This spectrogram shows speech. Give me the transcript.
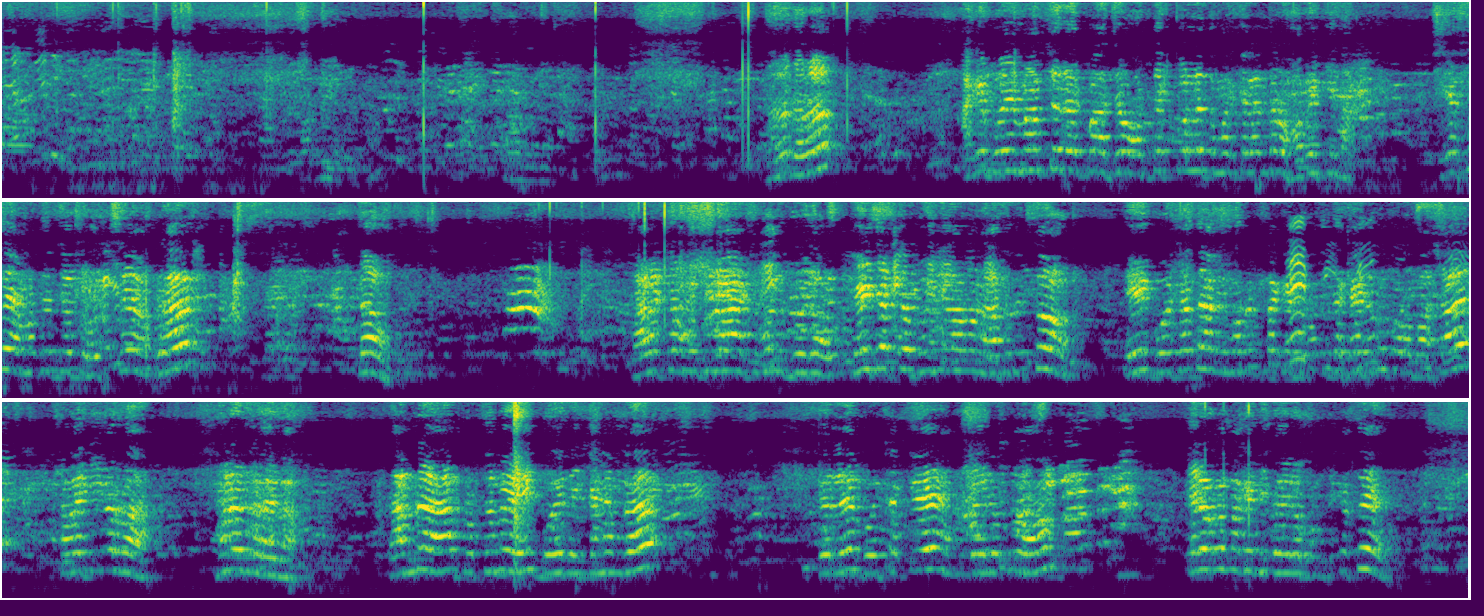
ধরো ধরো। আগে বইয়ে মাপতে দেখবা যে অর্ধেক করলে তোমার ক্যালেন্ডার হবে কি না ঠিক আছে? আমাদের যেহেতু হচ্ছে, আমরা দাও। বই এই যে একটা এই বইটাতে আমি সবাই কি আমরা প্রথমে বইয়ের এখানে আমরা বইটাকে আমরা এরকম এরকম আগে দিবে, এরকম, ঠিক আছে?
